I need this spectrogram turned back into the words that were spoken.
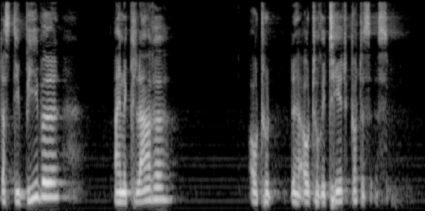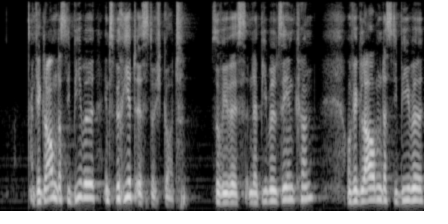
dass die Bibel eine klare äh, Autorität Gottes ist. Wir glauben, dass die Bibel inspiriert ist durch Gott, so wie wir es in der Bibel sehen können. Und wir glauben, dass die Bibel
